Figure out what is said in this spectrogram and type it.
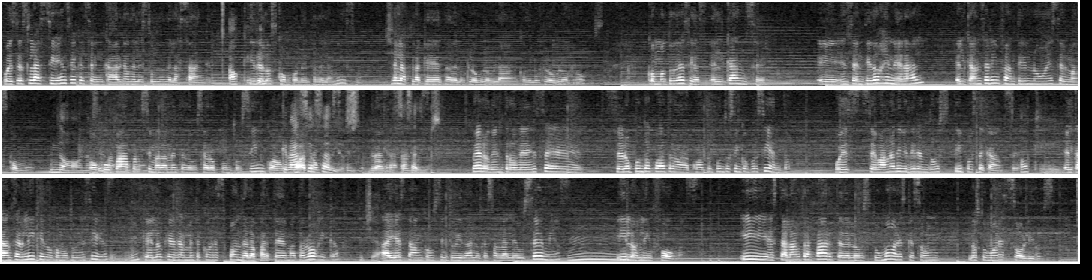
pues es la ciencia que se encarga del estudio de la sangre y de los componentes de la misma, de las plaquetas, de los glóbulos blancos, de los glóbulos rojos. Como tú decías, el cáncer, eh, en sentido general, El cáncer infantil no es el más común. No, no Ocupa aproximadamente de un 0.5 a un Gracias 4%. A Dios. Gracias, a, Dios. Pero dentro de ese 0.4 a 4.5%, pues se van a dividir en dos tipos de cáncer. Okay. El cáncer líquido, como tú decías, que es lo que realmente corresponde a la parte hematológica. Ahí están constituidas lo que son las leucemias y los linfomas. Y está la otra parte de los tumores, que son los tumores sólidos.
